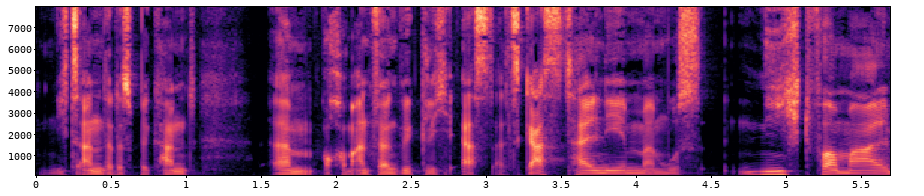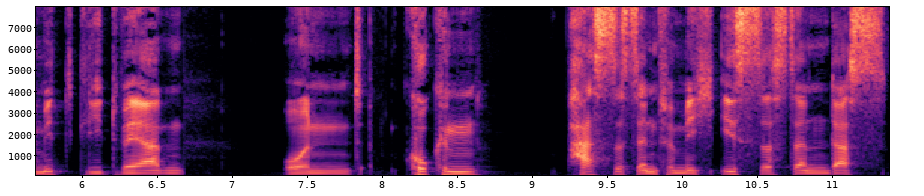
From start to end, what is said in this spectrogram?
nichts anderes bekannt, ähm, auch am Anfang wirklich erst als Gast teilnehmen. Man muss nicht formal Mitglied werden und gucken, passt es denn für mich? Ist das denn das,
